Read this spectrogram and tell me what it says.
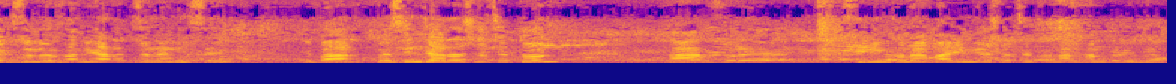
একজনের ফানি আরেকজনের নিচে এবার প্যাসেঞ্জারও সচেতন, তারপরে শৃঙ্খলা বাহিনীও সচেতন, আলহামদুলিল্লাহ।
